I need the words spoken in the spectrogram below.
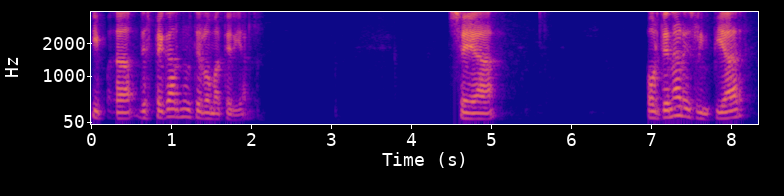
y para despegarnos de lo material sea ordenar es limpiar,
